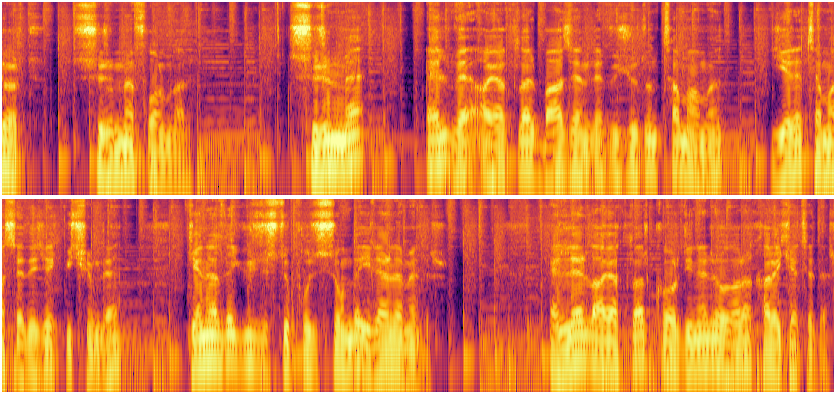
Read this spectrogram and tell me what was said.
Dört Sürünme formları Sürünme, el ve ayaklar bazen de vücudun tamamı yere temas edecek biçimde genelde yüzüstü pozisyonda ilerlemedir. Ellerle ayaklar koordineli olarak hareket eder.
